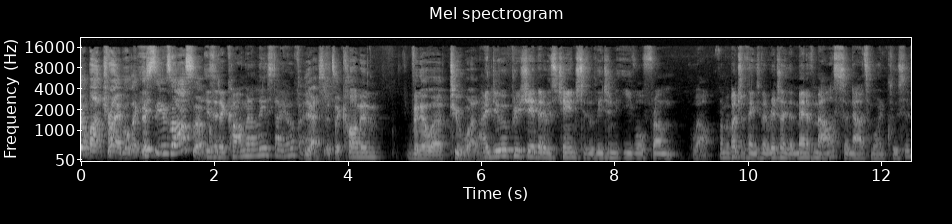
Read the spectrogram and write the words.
killbot tribal? Like this Is- seems awesome. is it a common at least? I hope. yes, it's a common vanilla two one. I do appreciate that it was changed to the Legion Evil from well, from a bunch of things, but originally the Men of Malice, so now it's more inclusive.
